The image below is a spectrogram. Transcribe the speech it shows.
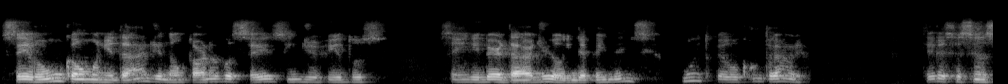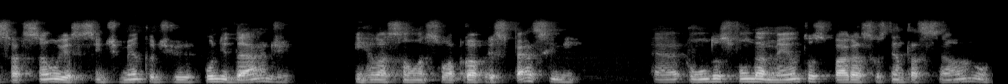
Ser um com a humanidade não torna vocês indivíduos sem liberdade ou independência. Muito pelo contrário. Ter essa sensação e esse sentimento de unidade em relação à sua própria espécime é um dos fundamentos para a sustentação,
